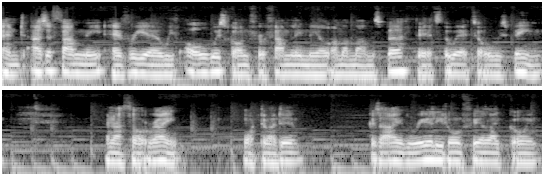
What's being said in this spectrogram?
And as a family, every year we've always gone for a family meal on my mum's birthday. It's the way it's always been. And I thought, right, what do I do? Because I really don't feel like going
